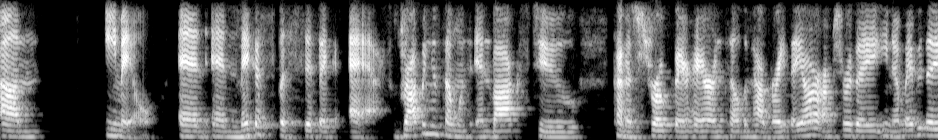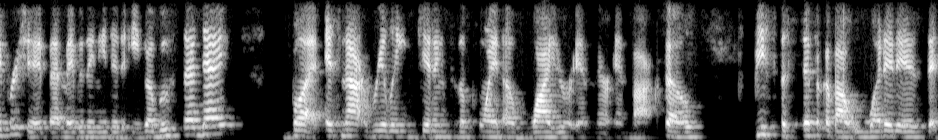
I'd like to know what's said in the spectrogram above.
um, email and and make a specific ask. Dropping in someone's inbox to kind of stroke their hair and tell them how great they are. I'm sure they, you know, maybe they appreciate that. Maybe they needed an ego boost that day, but it's not really getting to the point of why you're in their inbox. So be specific about what it is that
